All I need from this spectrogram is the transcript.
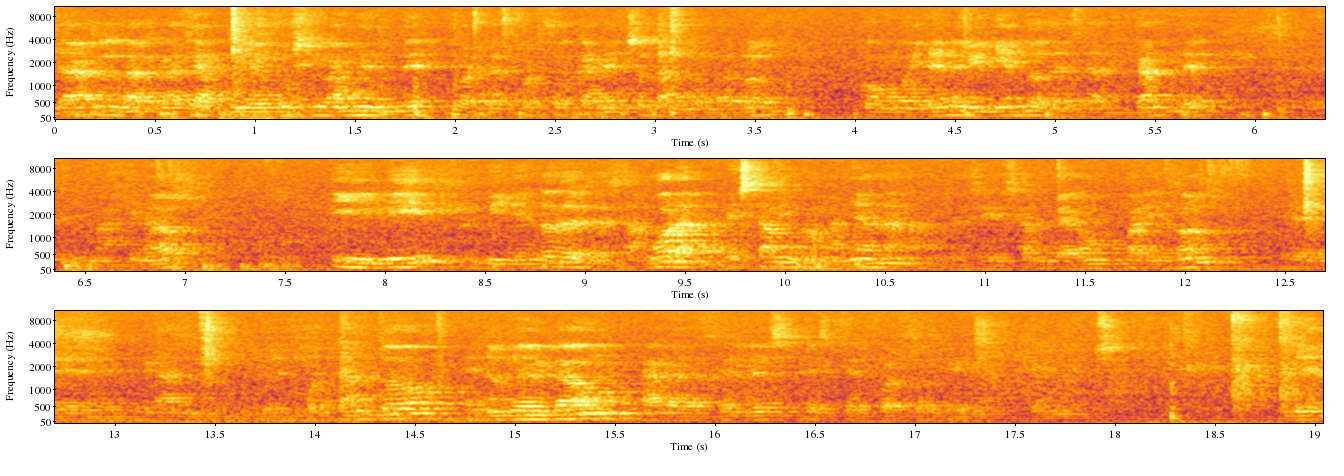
dar las gracias muy efusivamente por el esfuerzo que han hecho tanto Carlos como Irene viniendo desde Alicante, eh, imaginaos, y Lee viniendo desde Zamora esta misma mañana, es decir, se han pegado un palizón eh, grande. Por tanto, en nombre del GAUM, agradecerles este esfuerzo que, que han hecho. Bien.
